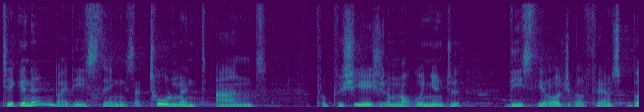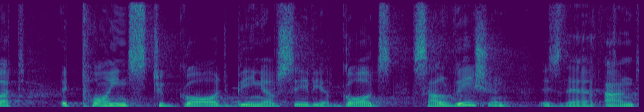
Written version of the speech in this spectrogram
taken in by these things atonement and propitiation. I'm not going into these theological terms, but it points to God being our Savior. God's salvation is there. And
